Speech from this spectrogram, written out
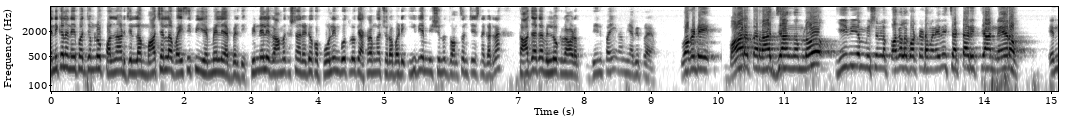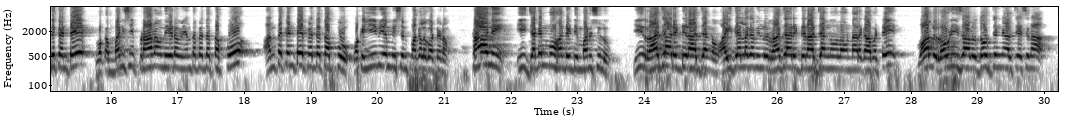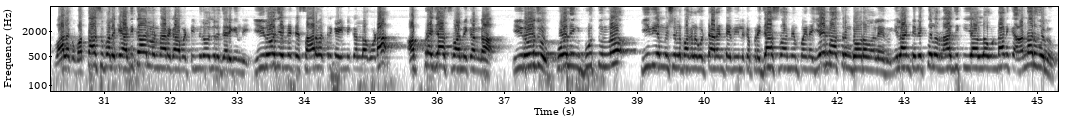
ఎన్నికల నేపథ్యంలో పల్నాడు జిల్లా మాచర్ల వైసీపీ ఎమ్మెల్యే అభ్యర్థి పిన్నెల్లి రామకృష్ణారెడ్డి ఒక పోలింగ్ బూత్లోకి అక్రమంగా చొరబడి ఈవీఎం మిషన్ ధ్వంసం చేసిన ఘటన తాజాగా వెల్లోకి రావడం. దీనిపై నా మీ అభిప్రాయం. ఒకటి భారత రాజ్యాంగంలో ఈవీఎం మిషన్లు పగలగొట్టడం అనేది చట్టరీత్యా నేరం. ఎందుకంటే ఒక మనిషి ప్రాణం తీయడం ఎంత పెద్ద తప్పు అంతకంటే పెద్ద తప్పు ఒక ఈవీఎం మిషన్ పగలగొట్టడం. కానీ ఈ జగన్మోహన్ రెడ్డి మనుషులు ఈ రాజారెడ్డి రాజ్యాంగం ఐదేళ్ళగా వీళ్ళు రాజారెడ్డి రాజ్యాంగంలో ఉన్నారు కాబట్టి వాళ్ళు రౌడీజాలు దౌర్జన్యాలు చేసిన వాళ్ళకు వత్తాసు పలికే అధికారులు ఉన్నారు కాబట్టి ఇన్ని రోజులు జరిగింది. ఈ రోజు ఏంటంటే సార్వత్రిక ఎన్నికల్లో కూడా అప్రజాస్వామికంగా ఈ రోజు పోలింగ్ బూతుల్లో ఈవీఎం మిషన్లు పగలగొట్టారంటే వీళ్ళకి ప్రజాస్వామ్యం పైన ఏ మాత్రం గౌరవం లేదు. ఇలాంటి వ్యక్తులు రాజకీయాల్లో ఉండడానికి అనర్వులు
